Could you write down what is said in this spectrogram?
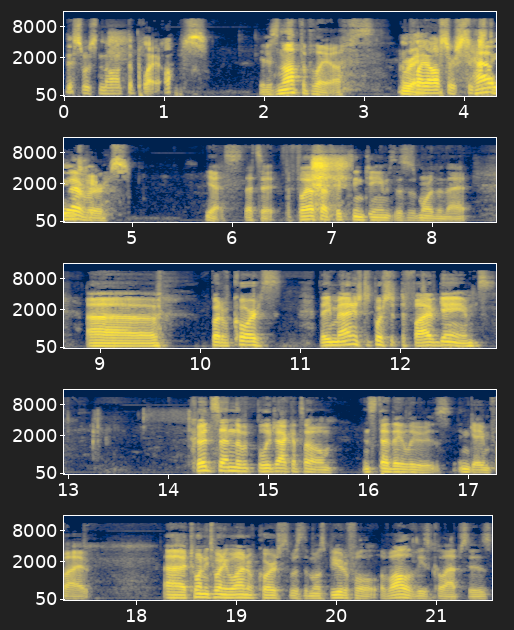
this was not the playoffs. It is not the playoffs. Right. Playoffs are 16 However- teams. Yes, that's it. The playoffs have 16 teams. This is more than that. Uh, but of course, they managed to push it to five games. Could send the Blue Jackets home. Instead, they lose in Game Five. Uh, 2021, of course, was the most beautiful of all of these collapses,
